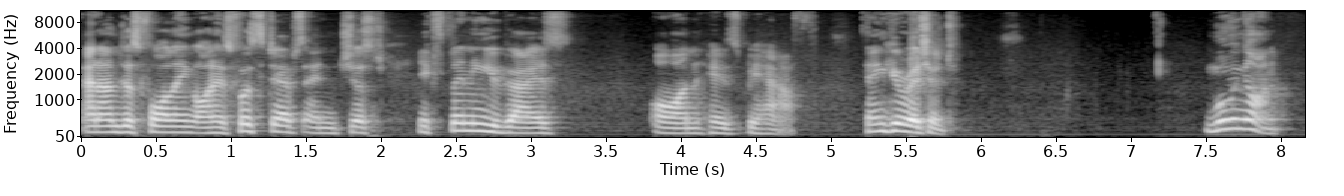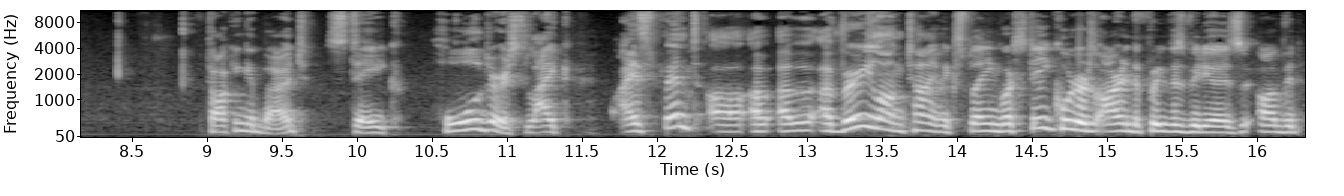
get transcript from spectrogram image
and I'm just following on his footsteps and just explaining you guys on his behalf. Thank you, Richard. Moving on, talking about stakeholders like I spent a, a, a, very long time explaining what stakeholders are in the previous videos, uh, with,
